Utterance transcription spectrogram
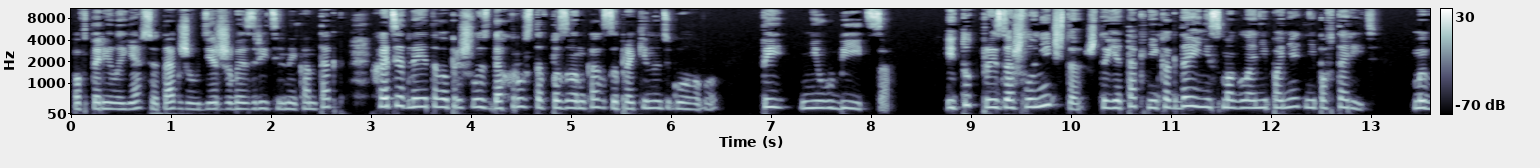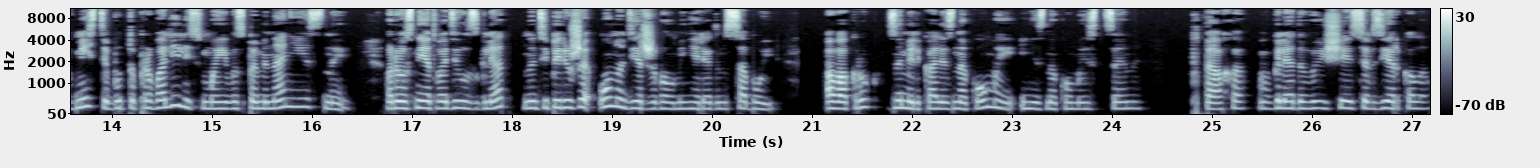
повторила я, все так же удерживая зрительный контакт, хотя для этого пришлось до хруста в позвонках запрокинуть голову. «Ты не убийца». И тут произошло нечто, что я так никогда и не смогла ни понять, ни повторить. Мы вместе будто провалились в мои воспоминания и сны. Рос не отводил взгляд, но теперь уже он удерживал меня рядом с собой, а вокруг замелькали знакомые и незнакомые сцены. Птаха, вглядывающаяся в зеркало,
